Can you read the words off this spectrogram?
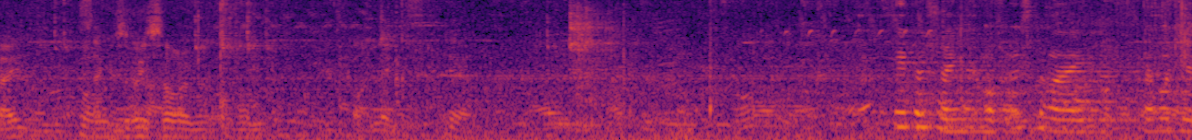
day. Well, we saw him at the Got links. Yeah. Peter Schengen aus Österreich, er wollte die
